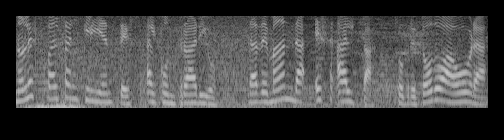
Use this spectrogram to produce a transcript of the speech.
No les faltan clientes, al contrario, la demanda es alta, sobre todo ahora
